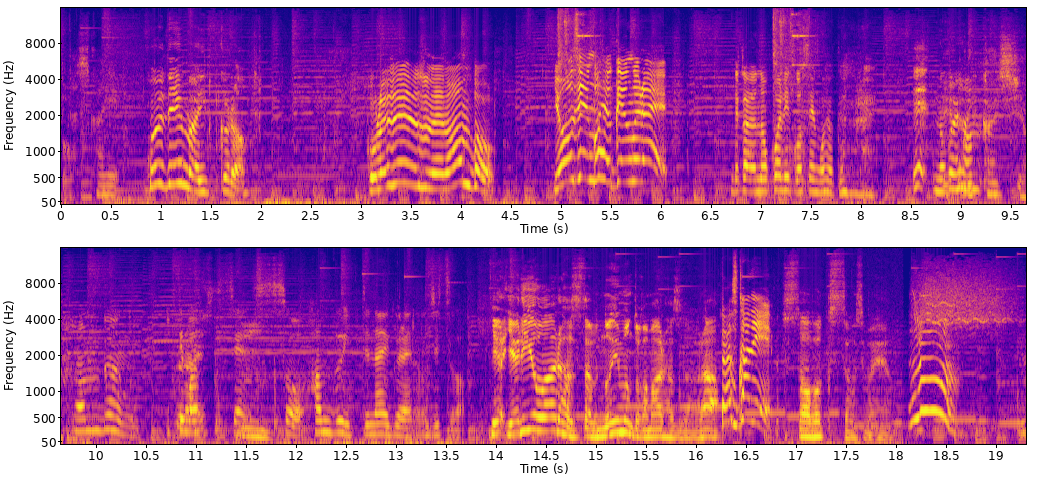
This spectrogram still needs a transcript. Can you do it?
と。確かにこれで今いくら？これでですねなんと4500円ぐらい。だから残り5500円ぐらいえ残り半半分いってます、うん。そう半分いってないぐらいなの実は。いややりようはあるはず。多分飲み物とかもあるはずだから。確かに。スターバックス探せばええやん。う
